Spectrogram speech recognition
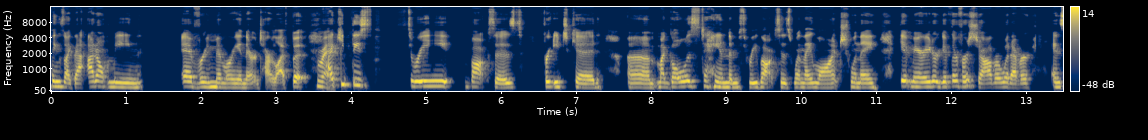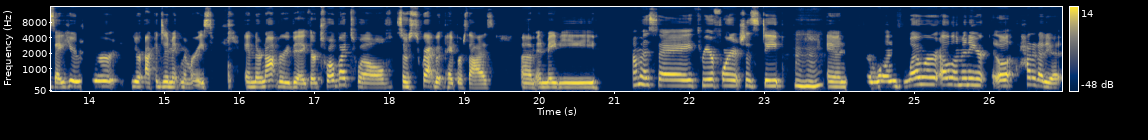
things like that. I don't mean every memory in their entire life. But right. I keep these three boxes for each kid. Um, my goal is to hand them three boxes when they launch, when they get married or get their first job or whatever, and say, "Here's your your academic memories." And they're not very big; they're twelve by twelve, so scrapbook paper size, um, and maybe I'm going to say three or four inches deep. Mm-hmm. And the ones lower elementary, how did I do it?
